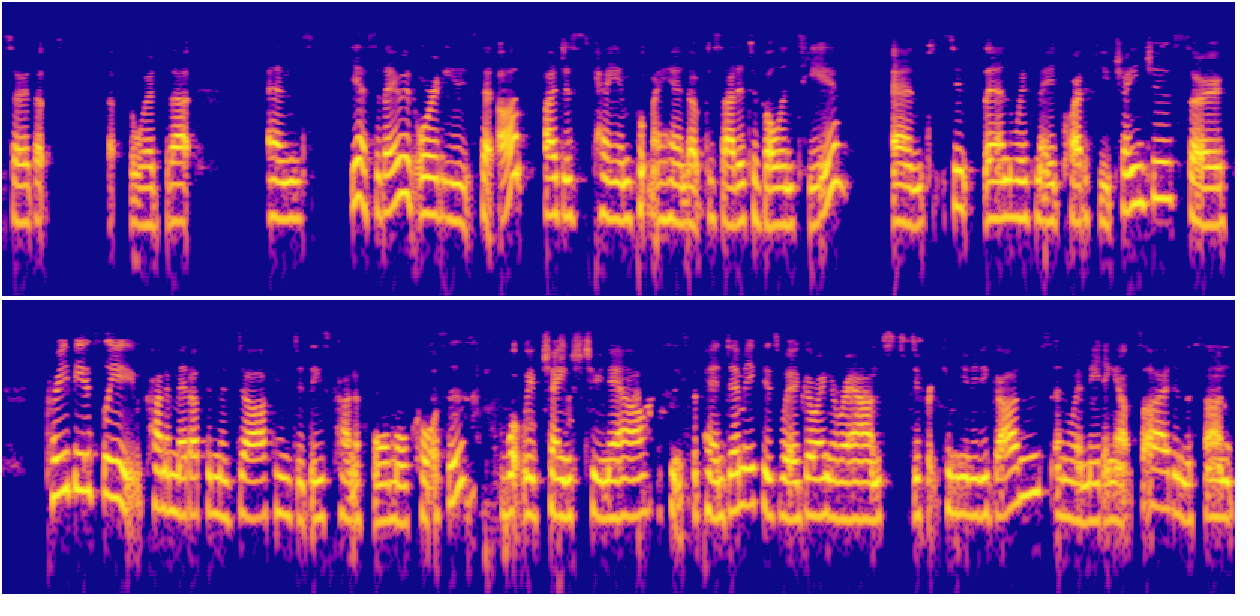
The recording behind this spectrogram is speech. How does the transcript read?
So that's that's the word for that. And yeah, so they had already set up. I just came, put my hand up, decided to volunteer. And since then, we've made quite a few changes. So previously, we kind of met up in the dark and did these kind of formal courses. What we've changed to now since the pandemic is we're going around to different community gardens and we're meeting outside in the sun.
